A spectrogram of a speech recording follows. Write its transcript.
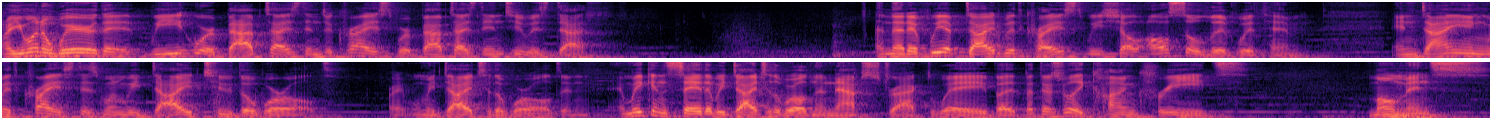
Are you unaware that we who are baptized into Christ were baptized into his death? And that if we have died with Christ, we shall also live with him. And dying with Christ is when we die to the world, right? When we die to the world. And, and we can say that we die to the world in an abstract way, but, but there's really concrete moments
